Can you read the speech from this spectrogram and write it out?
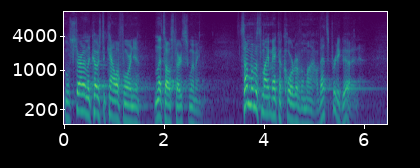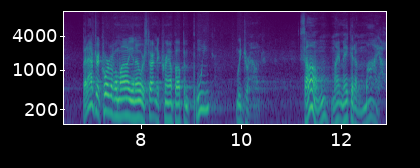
We'll start on the coast of California, and let's all start swimming. Some of us might make a quarter of a mile. That's pretty good. But after a quarter of a mile, you know, we're starting to cramp up and boink, we drown. Some might make it a mile.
